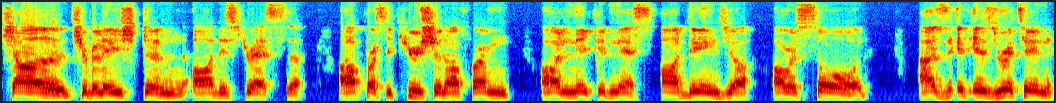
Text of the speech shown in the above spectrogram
Shall tribulation or distress or persecution or from our nakedness or danger or a sword? As it is written,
